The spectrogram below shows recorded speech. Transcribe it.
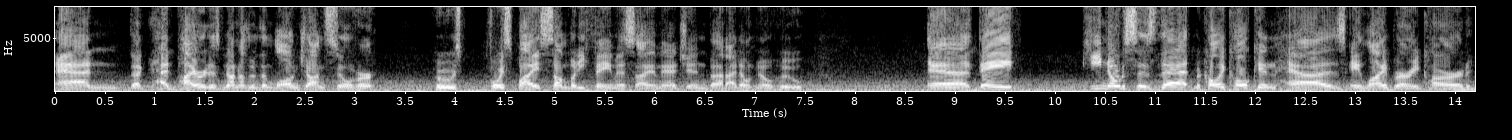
and the head pirate is none other than Long John Silver, who's voiced by somebody famous, I imagine, but I don't know who. And they he notices that Macaulay Culkin has a library card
